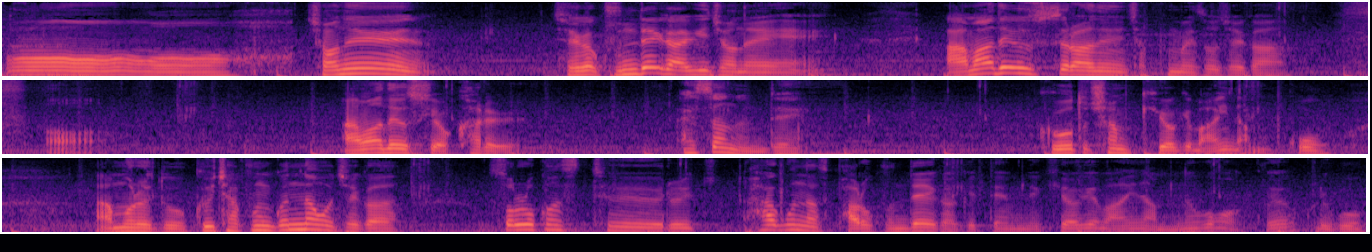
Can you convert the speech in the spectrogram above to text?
어, 저는 제가 군대 가기 전에 아마데우스라는 작품에서 제가 어, 아마데우스 역할을 했었는데 그것도 참 기억에 많이 남고 아무래도 그 작품 끝나고 제가 솔로 콘서트를 하고 나서 바로 군대에 갔기 때문에 기억에 많이 남는 것 같고요. 그리고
